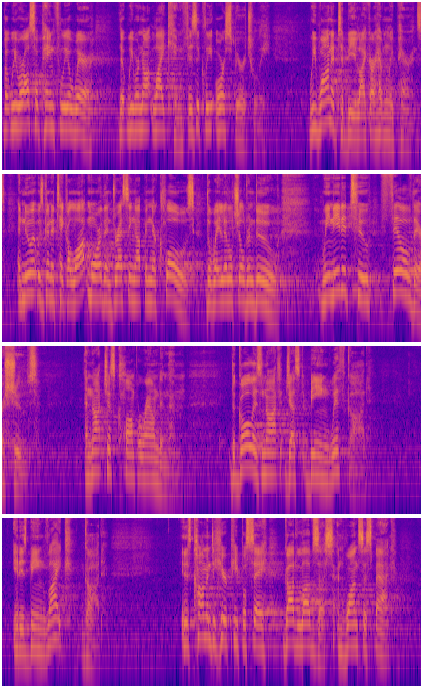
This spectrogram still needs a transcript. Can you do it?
but we were also painfully aware that we were not like Him physically or spiritually. We wanted to be like our heavenly parents and knew it was going to take a lot more than dressing up in their clothes the way little children do. We needed to fill their shoes and not just clomp around in them. The goal is not just being with God, it is being like God. It is common to hear people say, God loves us and wants us back,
